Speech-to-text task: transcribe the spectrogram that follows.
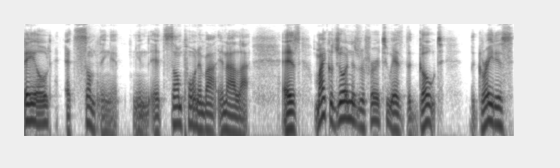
failed at something at in, at some point in our in our life. As Michael Jordan is referred to as the GOAT, the greatest.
